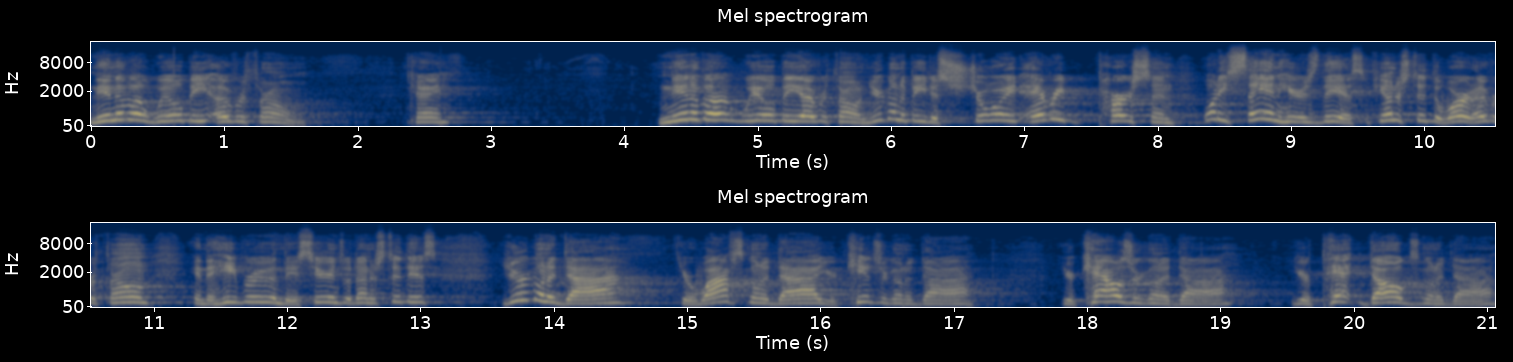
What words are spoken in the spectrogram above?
Nineveh will be overthrown. Okay? Nineveh will be overthrown. You're going to be destroyed. Every person, what he's saying here is this. If you understood the word overthrown in the Hebrew and the Assyrians would understood this, you're going to die. Your wife's going to die. Your kids are going to die. Your cows are going to die. Your pet dog's going to die.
